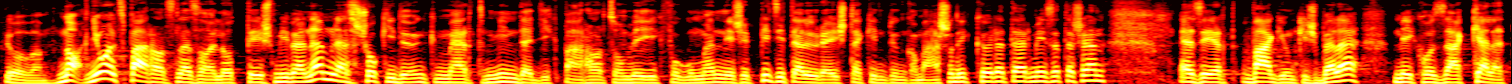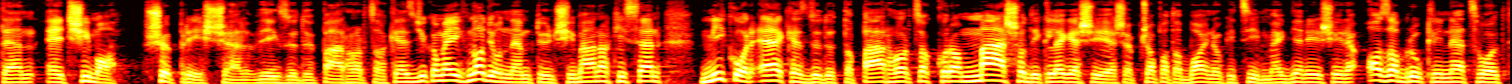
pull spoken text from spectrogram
Jól van. Na, nyolc párharc lezajlott, és mivel nem lesz sok időnk, mert mindegyik párharcon végig fogunk menni, és egy picit előre is tekintünk a második körre természetesen, ezért vágjunk is bele, méghozzá keleten egy sima söpréssel végződő párharccal kezdjük, amelyik nagyon nem tűnt simának, hiszen mikor elkezdődött a párharc, akkor a második legesélyesebb csapat a bajnoki cím megnyerésére az a Brooklyn Nets volt,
